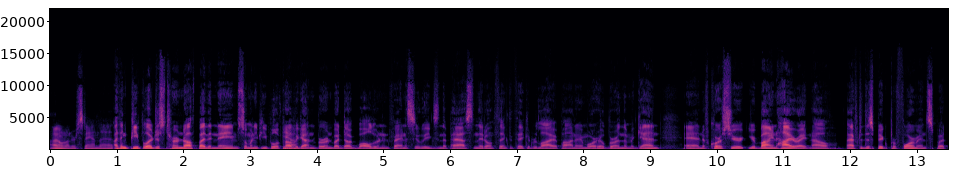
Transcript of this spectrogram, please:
I don't understand that. I think people are just turned off by the name. So many people have probably Yeah. gotten burned by Doug Baldwin in fantasy leagues in the past, and they don't think that they could rely upon him or he'll burn them again. And of course, you're you're buying high right now after this big performance, but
